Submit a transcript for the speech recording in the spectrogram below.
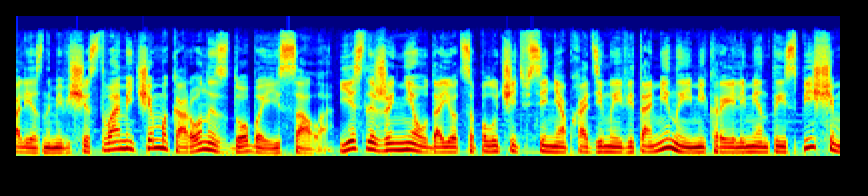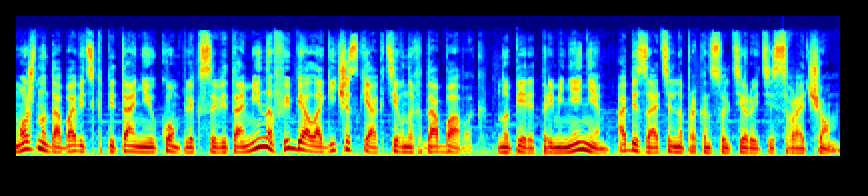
полезными веществами, чем макароны, сдоба и сало. Если же не удается получить все необходимые витамины и микроэлементы из пищи, можно добавить к питанию комплексы витаминов и биологически активных добавок. Но перед применением обязательно проконсультируйтесь с врачом.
